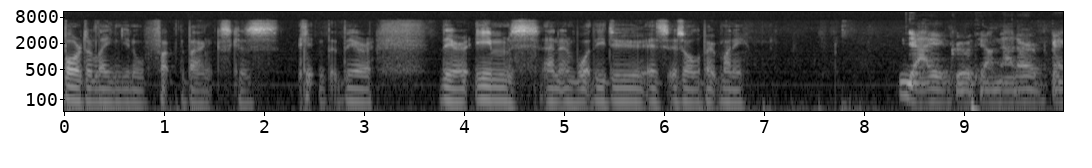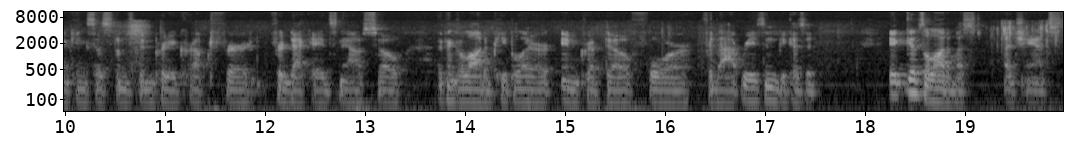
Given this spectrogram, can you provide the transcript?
borderline, you know, fuck the banks because their their aims and, and what they do is, is all about money. Yeah, I agree with you on that. Our banking system's been pretty corrupt for, for decades now. So I think a lot of people are in crypto for for that reason because it it gives a lot of us a chance.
